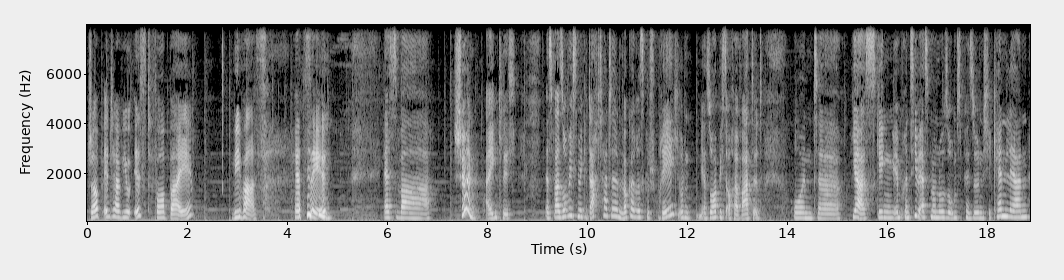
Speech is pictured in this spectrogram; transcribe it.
Jobinterview ist vorbei. Wie war's? Erzähl. es war schön eigentlich. Es war so, wie ich es mir gedacht hatte, ein lockeres Gespräch und ja, so habe ich es auch erwartet. Und äh, ja, es ging im Prinzip erstmal nur so ums persönliche Kennenlernen.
